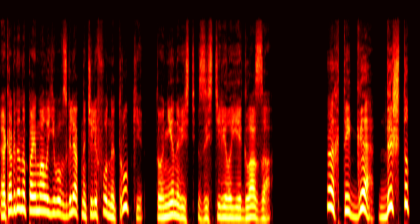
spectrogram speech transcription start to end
А когда она поймала его взгляд на телефонной трубке, то ненависть застелила ей глаза. «Ах ты, гад! Да чтоб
